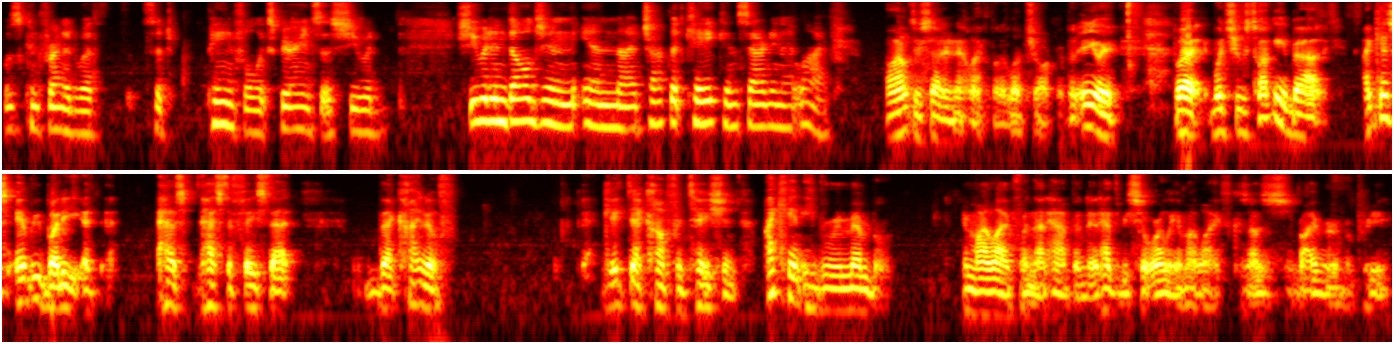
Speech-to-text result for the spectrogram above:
was confronted with such painful experiences, she would she would indulge in in uh, chocolate cake and Saturday Night Live. Well, I don't do Saturday Night Live, but I love chocolate. But anyway, but what she was talking about, I guess everybody uh, has has to face that that kind of get that confrontation. I can't even remember in my life when that happened. It had to be so early in my life because I was a survivor of a pretty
